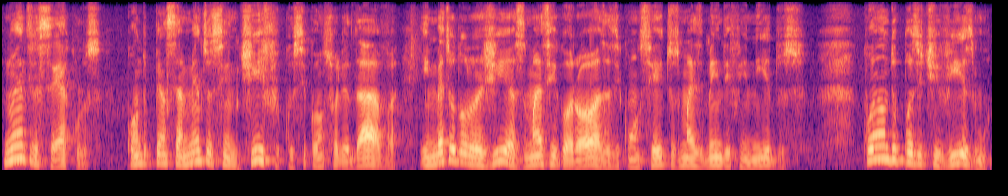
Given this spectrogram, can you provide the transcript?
No entre séculos, quando o pensamento científico se consolidava em metodologias mais rigorosas e conceitos mais bem definidos, quando o positivismo,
